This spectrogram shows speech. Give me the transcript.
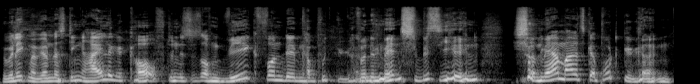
Überleg mal, wir haben das Ding heile gekauft und es ist auf dem Weg von dem von dem Menschen bis hierhin schon mehrmals kaputt gegangen.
